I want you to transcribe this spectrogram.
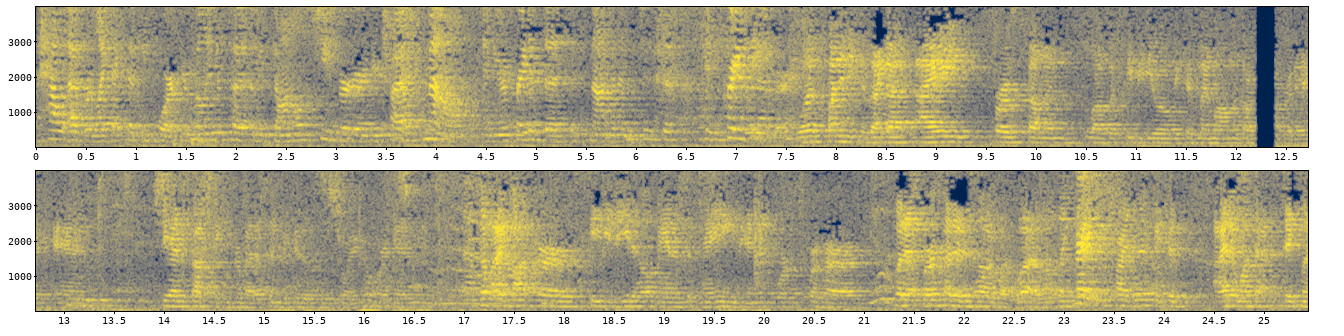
However, like I said before, if you're willing to put a McDonald's cheeseburger in your child's mouth and you're afraid of this, it's not gonna. Which It's crazy. Whatever. Well, it's funny because I got I first fell in love with CBD oil because my mom was arthritic and mm-hmm. she had to stop taking her medicine because it was destroying her organs. So I got her CBD to help manage the pain and it worked for her. Yeah. But at first I didn't tell her what it was. I was like, Right. right. just try this because I didn't want that stigma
